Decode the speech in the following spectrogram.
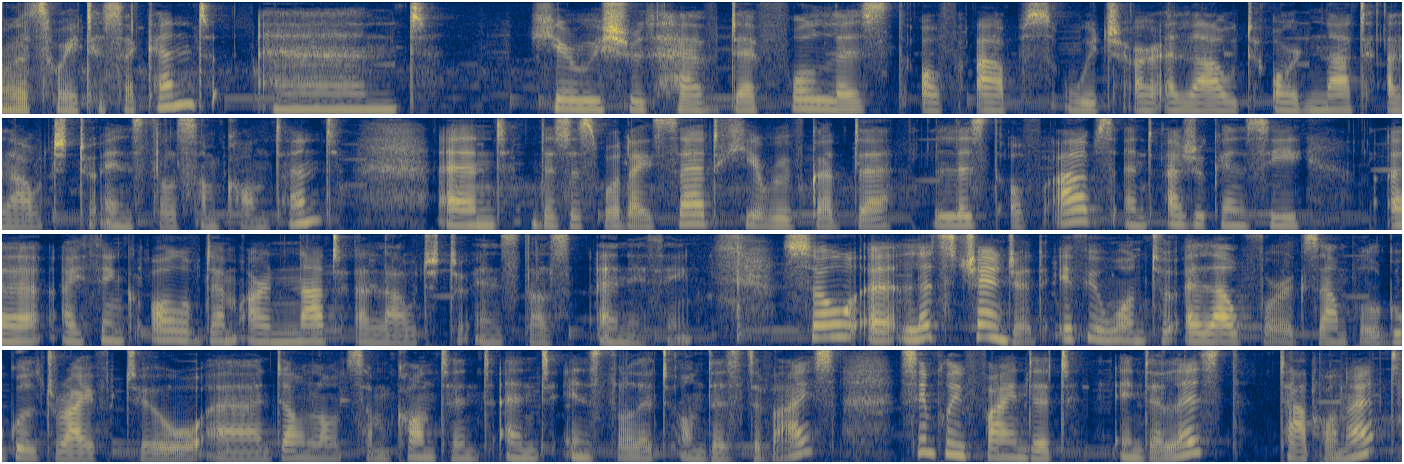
Now let's wait a second and here we should have the full list of apps which are allowed or not allowed to install some content. And this is what I said. Here we've got the list of apps and as you can see, uh, I think all of them are not allowed to install anything. So uh, let's change it. If you want to allow, for example, Google Drive to uh, download some content and install it on this device, simply find it in the list, tap on it,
